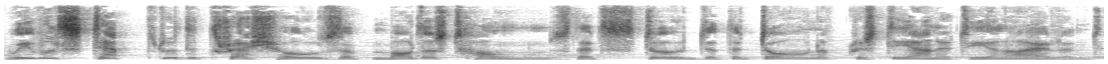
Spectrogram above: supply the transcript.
We will step through the thresholds of modest homes that stood at the dawn of Christianity in Ireland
